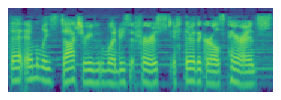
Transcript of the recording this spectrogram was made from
that Emily's doctor even wonders at first if they're the girl's parents.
